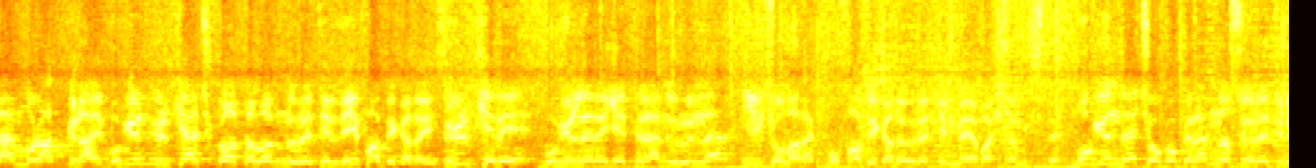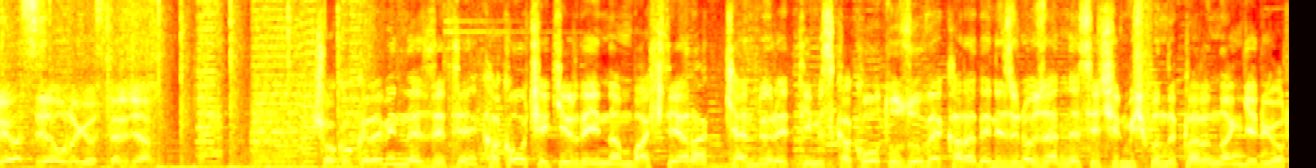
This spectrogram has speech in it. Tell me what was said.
ben Murat Günay. Bugün Ülker çikolatalarının üretildiği fabrikadayız. Ülker'i bugünlere getiren ürünler ilk olarak bu fabrikada üretilmeye başlamıştı. Bugün de Çoko Krem nasıl üretiliyor size onu göstereceğim. Çoko kremin lezzeti kakao çekirdeğinden başlayarak kendi ürettiğimiz kakao tozu ve Karadeniz'in özenle seçilmiş fındıklarından geliyor.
